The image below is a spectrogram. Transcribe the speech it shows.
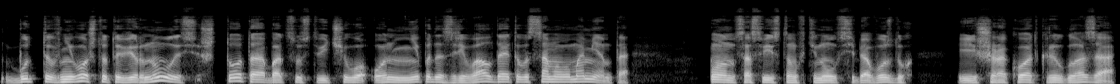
будто в него что-то вернулось, что-то, об отсутствии чего он не подозревал до этого самого момента. Он со свистом втянул в себя воздух и широко открыл глаза.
